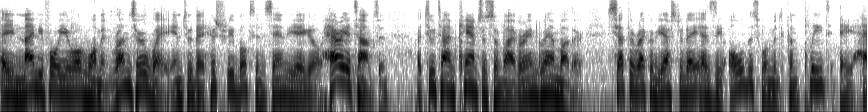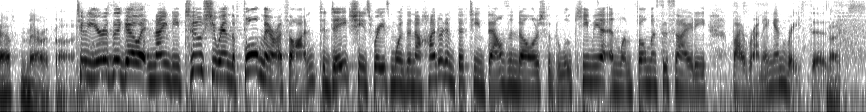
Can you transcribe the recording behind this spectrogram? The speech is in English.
A 94 year old woman runs her way into the history books in San Diego. Harriette Thompson, a two time cancer survivor and grandmother, set the record yesterday as the oldest woman to complete a half marathon. Two years ago at 92, she ran the full marathon. To date, she's raised more than $115,000 for the Leukemia and Lymphoma Society by running in races. Nice.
